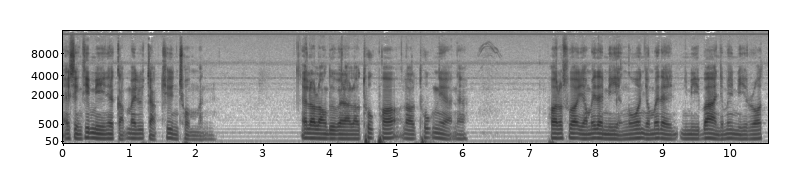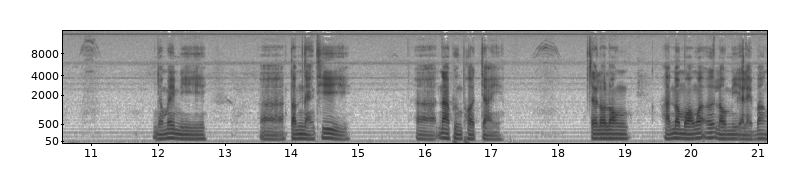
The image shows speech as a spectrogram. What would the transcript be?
ไอ้สิ่งที่มีเนี่ยกลับไม่รู้จักชื่นชมมันให้เราลองดูเวลาเราทุกข์เพราะเราทุกข์เนี่ยนะเพราะเราสึกว่ายังไม่ได้มีอย่างโน้นยังไม่ได้มีบ้านยังไม่มีรถ ยังไม่มีตำแหน่งที่ น่าพึงพอใจ แต่เราลองหันมามองว่าเออเรามีอะไรบ้าง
